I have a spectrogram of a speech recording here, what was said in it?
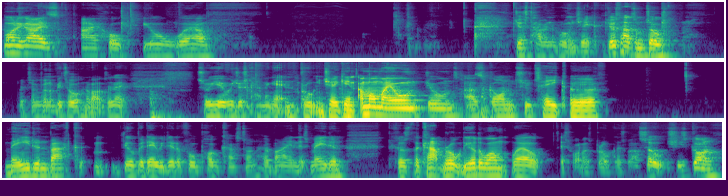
Morning, guys. I hope you're well. Just having a protein shake. Just had some toast, which I'm going to be talking about today. So yeah, we're just kind of getting protein shake in. I'm on my own. Jones has gone to take her maiden back. The other day we did a full podcast on her buying this maiden because the cat broke the other one. Well, this one has broke as well. So she's gone.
